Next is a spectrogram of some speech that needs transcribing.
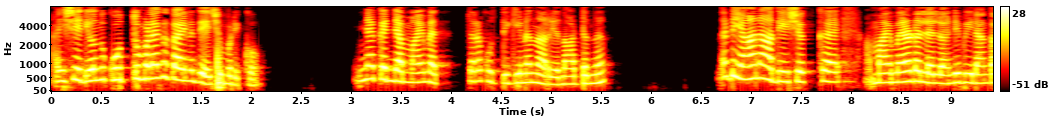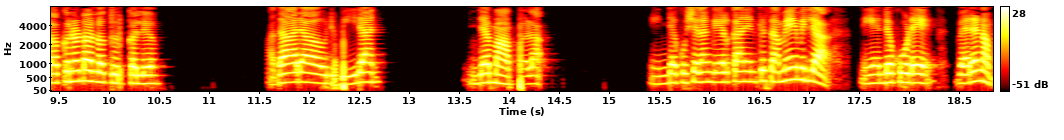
അത് ശരി ഒന്ന് കുത്തുമ്പോഴേക്ക് കഴിഞ്ഞ് ദേഷ്യം പിടിക്കും. ഇന്നൊക്കെ എന്റെ അമ്മായിമ്മ എത്ര കുത്തിക്കണെന്ന് അറിയാം നാട്ടിന്ന്? എന്നിട്ട് ഞാൻ ആ ദേഷ്യമൊക്കെ അമ്മായിമ്മയോടല്ലല്ലോ എന്റെ ബീരാൻ കാക്കനോടല്ല തീർക്കൽ അതാരാ ഒരു ബീരാൻ? എന്റെ മാപ്പള. നിന്റെ കുശലം കേൾക്കാൻ എനിക്ക് സമയമില്ല. നീ എന്റെ കൂടെ വരണം.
